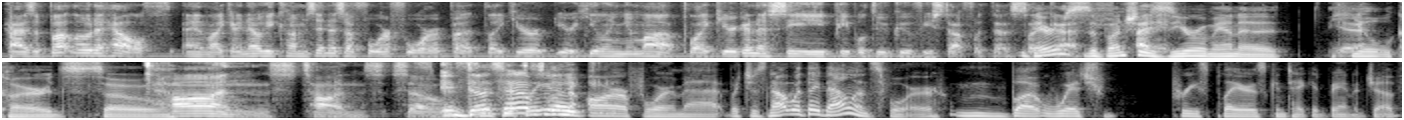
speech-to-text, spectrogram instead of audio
has a buttload of health and like I know he comes in as a 4-4 but like you're you're healing him up. Like you're to see people do goofy stuff with this. Like there's uh, a bunch of zero mana Yeah. heal cards. So Tons, tons. So It does have, Specifically in like- our format, which is not what they balance for, mm, but which priest players can take advantage of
